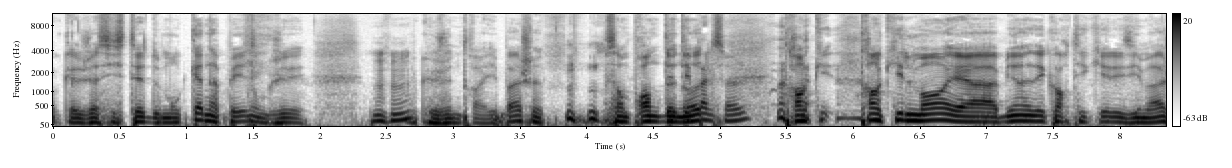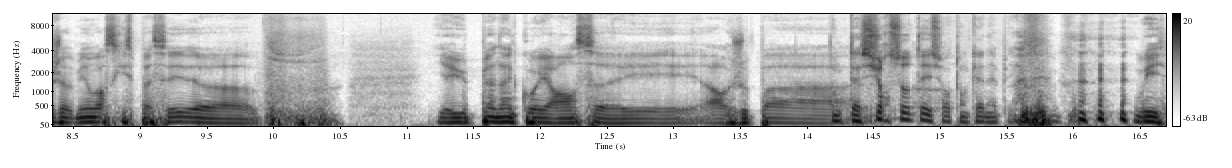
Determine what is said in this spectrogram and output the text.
auquel j'assistais de mon canapé, donc j'ai que je ne travaillais pas, je- sans prendre de notes, pas le seul. tranqui- tranquillement et à bien décortiquer les images, à bien voir ce qui se passait. euh, pff, Il y a eu plein d'incohérences et alors je veux pas. Donc, t'as sursauté sur ton canapé. Oui.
